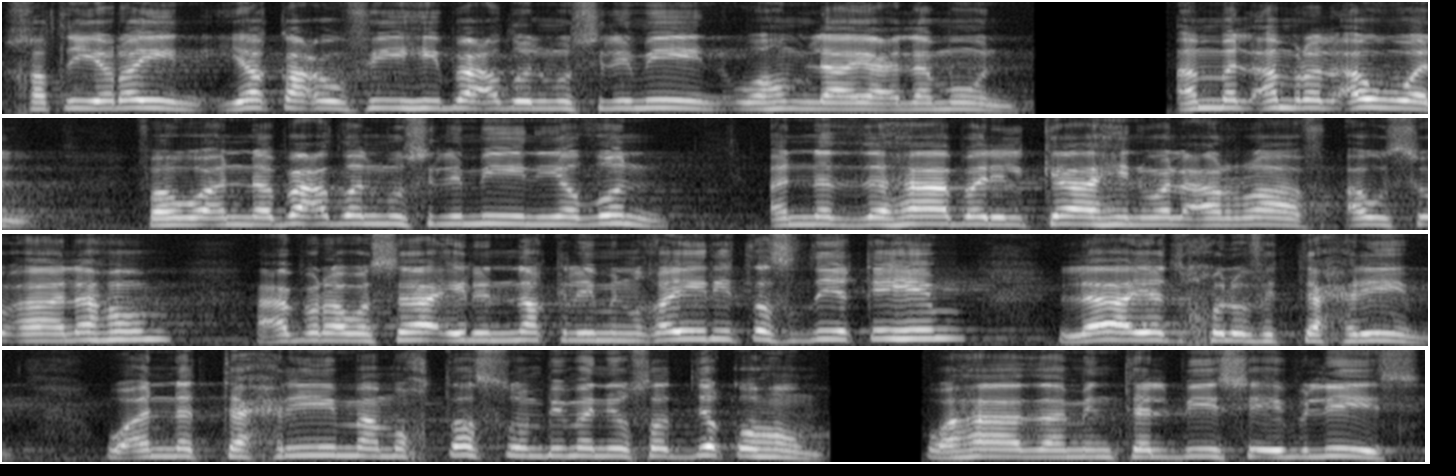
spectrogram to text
خطيرين يقع فيه بعض المسلمين وهم لا يعلمون. أما الأمر الأول فهو أن بعض المسلمين يظن أن الذهاب للكاهن والعراف أو سؤالهم عبر وسائل النقل من غير تصديقهم لا يدخل في التحريم وأن التحريم مختص بمن يصدقهم وهذا من تلبيس إبليس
